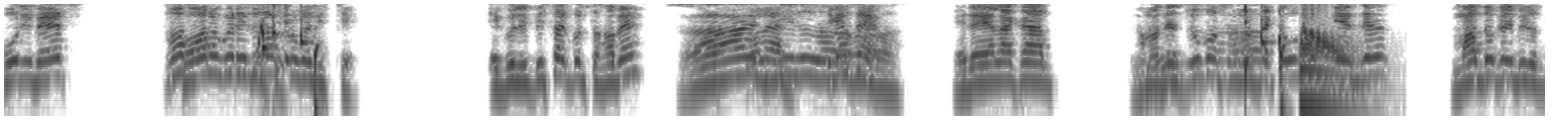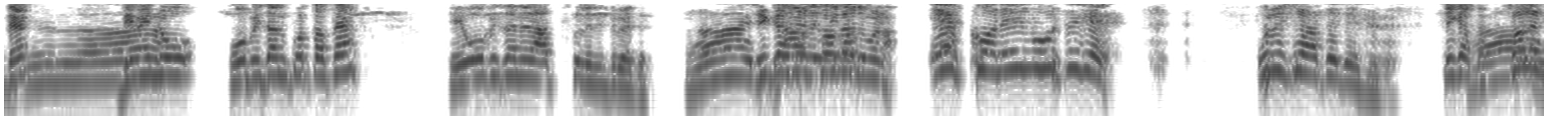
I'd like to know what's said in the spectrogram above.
পরিবেশ দিচ্ছে। এগুলি বিচার করতে হবে। ঠিক আছে? এটা এলাকার আমাদের যুব সমাজটাকে উদ্যোগ দিয়েছে মাদকের বিরুদ্ধে। বিভিন্ন অভিযান করতেছে। এই অভিযানের হাত তুলে দিতে হবে ঠিক আছে এখন এই মুহূর্তে গিয়ে পুলিশে আছে ঠিক আছে চলেন।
